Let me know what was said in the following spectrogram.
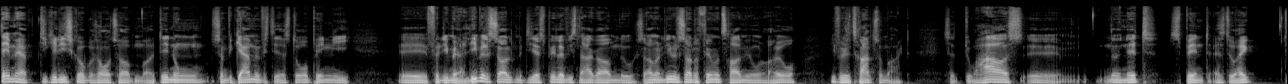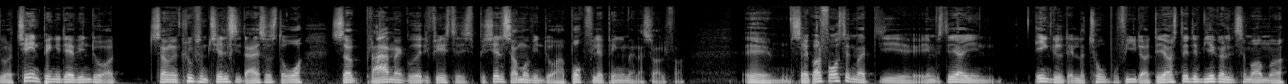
dem her, de kan lige skubbe os over toppen, og det er nogen, som vi gerne vil investere store penge i, øh, fordi man har alligevel solgt med de her spillere, vi snakker om nu, så har man alligevel solgt 35 millioner euro ifølge transfermarkt. Så du har også øh, noget net spændt, altså du har, ikke, du har tjent penge i det her vindue, og som en klub som Chelsea, der er så store, så plejer man at gå ud af de fleste, specielt sommervinduer, har brugt flere penge, man har solgt for. Øh, så jeg kan godt forestille mig, at de øh, investerer i en enkelt eller to profiler. Det er også det, det virker lidt som om, og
